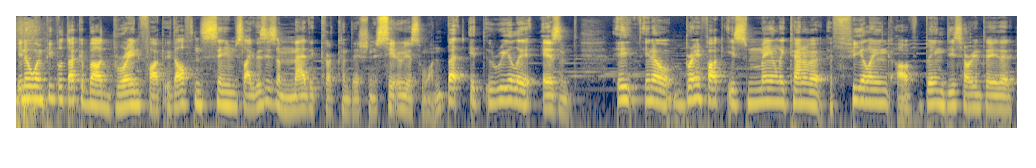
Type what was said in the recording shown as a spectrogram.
You know, when people talk about brain fog, it often seems like this is a medical condition, a serious one, but it really isn't. It, you know, brain fog is mainly kind of a, a feeling of being disorientated,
